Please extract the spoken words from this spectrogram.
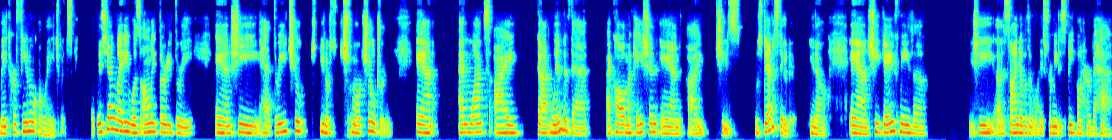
make her funeral arrangements. This young lady was only 33 and she had three children, you know, small children. And and once I got wind of that, I called my patient and I she's was devastated, you know, and she gave me the she uh, signed over the rights for me to speak on her behalf.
